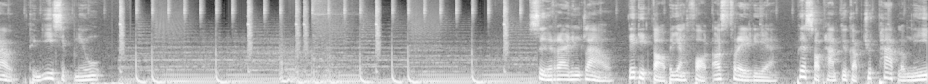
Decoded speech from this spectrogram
19 ถึง 20 นิ้ว สื่อรายดังกล่าว ได้ติดต่อไปยัง Ford ออสเตรเลียเพื่อสอบถามเกี่ยวกับชุดภาพเหล่านี้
